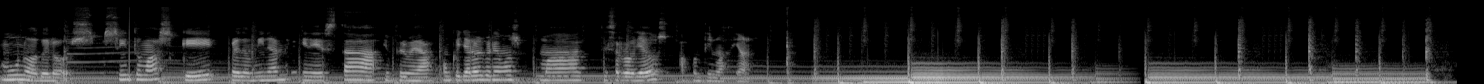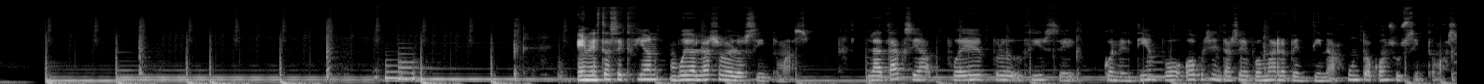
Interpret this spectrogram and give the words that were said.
uno de los síntomas que predominan en esta enfermedad, aunque ya los veremos más desarrollados a continuación. En esta sección voy a hablar sobre los síntomas. La ataxia puede producirse con el tiempo o presentarse de forma repentina junto con sus síntomas.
